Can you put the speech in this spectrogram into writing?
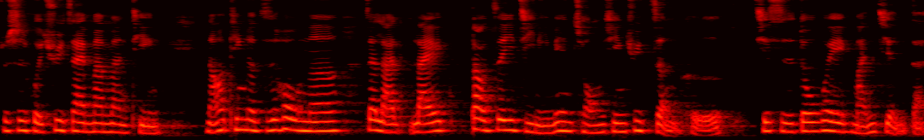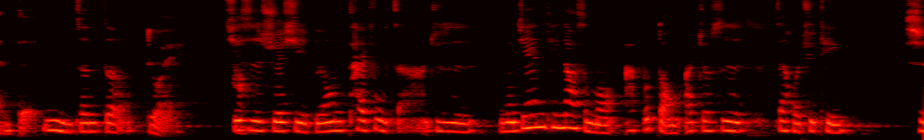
就是回去再慢慢听。然后听了之后呢，再来来到这一集里面重新去整合，其实都会蛮简单的。嗯，真的，对，其实学习不用太复杂，就是我们今天听到什么啊不懂啊，就是再回去听。是，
